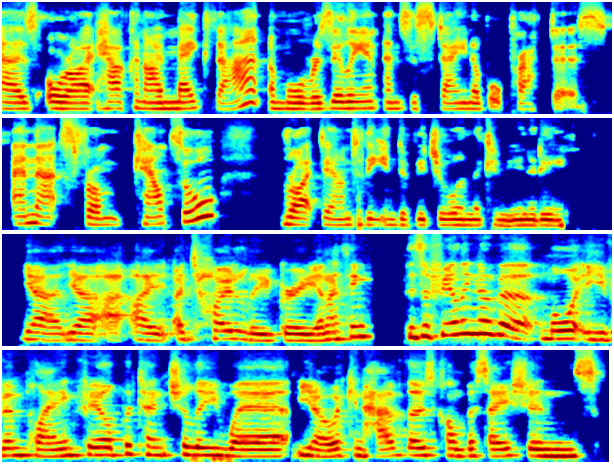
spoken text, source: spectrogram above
as all right how can i make that a more resilient and sustainable practice and that's from council right down to the individual and the community yeah yeah I, I, I totally agree and i think there's a feeling of a more even playing field potentially where you know we can have those conversations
